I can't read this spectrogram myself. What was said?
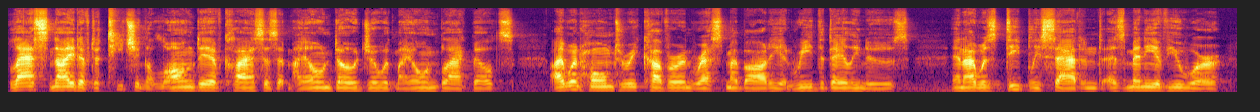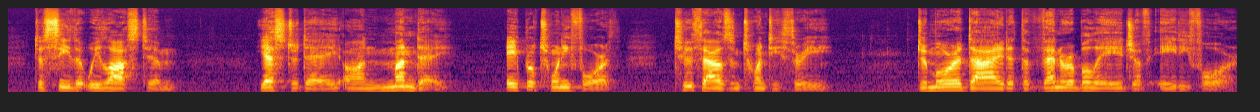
Last night, after teaching a long day of classes at my own dojo with my own black belts, I went home to recover and rest my body and read the daily news, and I was deeply saddened, as many of you were, to see that we lost him yesterday on Monday April 24th, 2023, Demura died at the venerable age of 84.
